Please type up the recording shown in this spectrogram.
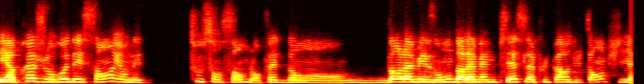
Et après, je redescends et on est tous ensemble, en fait, dans, dans la maison, dans la même pièce la plupart du temps. Puis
